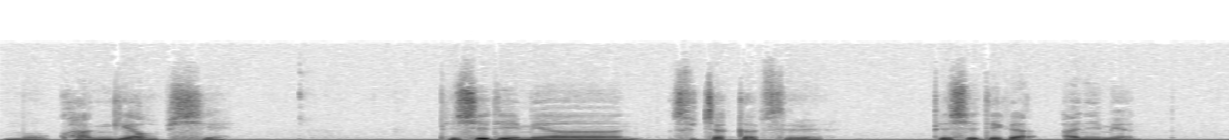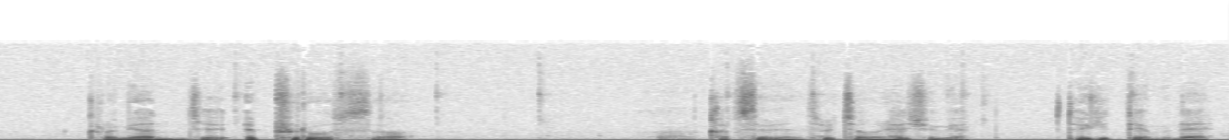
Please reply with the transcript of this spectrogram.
뭐 관계없이 BCD면 숫자 값을 BCD가 아니면 그러면 이제 F로서 어, 값을 설정을 해주면 되기 때문에 어,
